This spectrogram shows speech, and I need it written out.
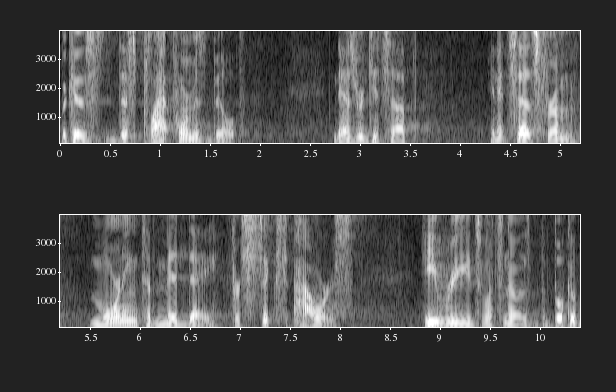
Because this platform is built. And Ezra gets up, and it says from morning to midday, for six hours, he reads what's known as the book of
